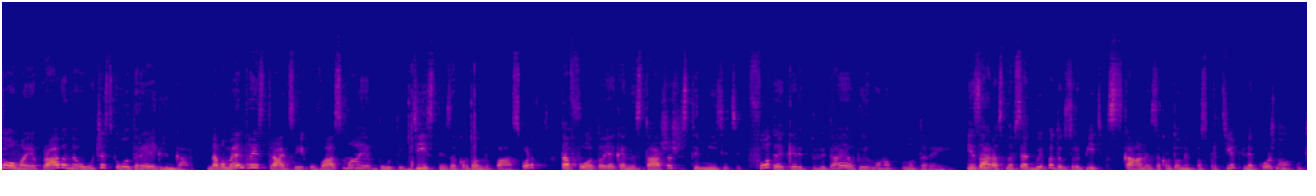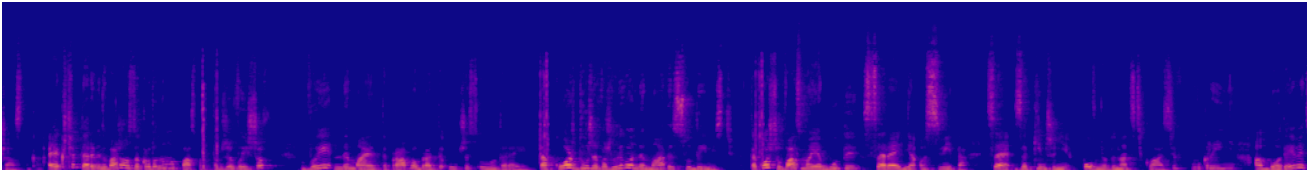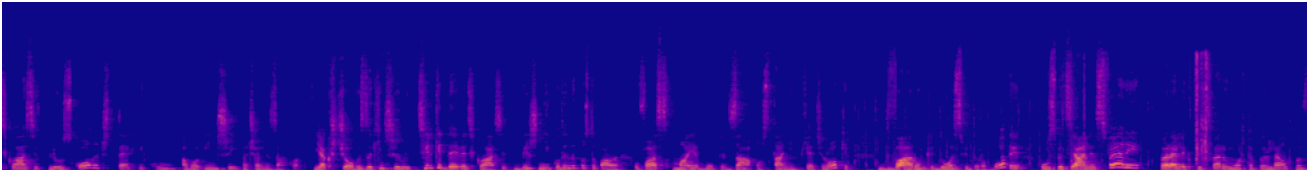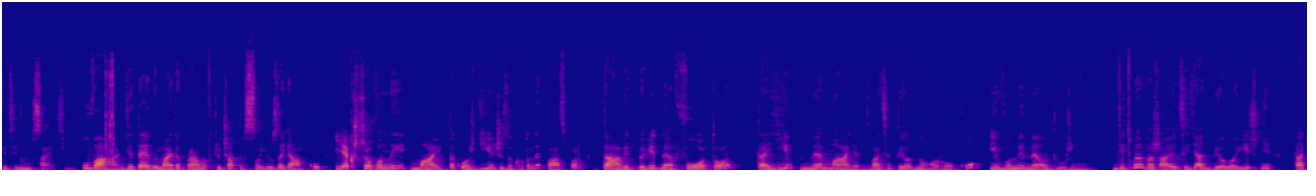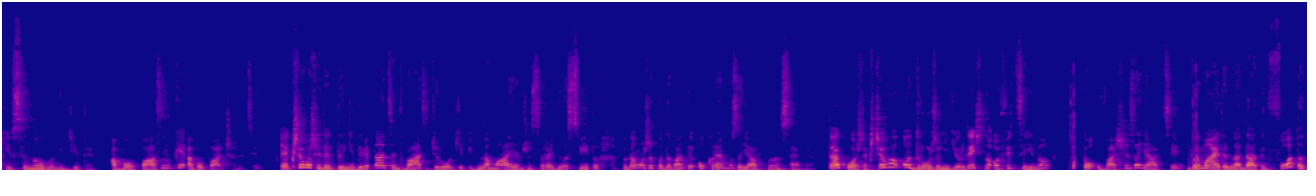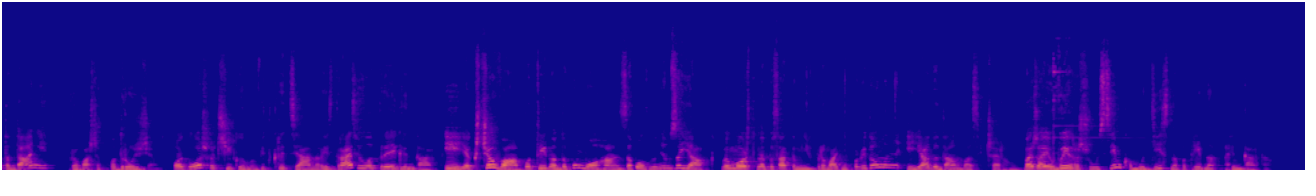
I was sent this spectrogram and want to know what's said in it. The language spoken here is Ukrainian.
Хто має право на участь у лотереї Green Card? На момент реєстрації у вас має бути дійсний закордонний паспорт та фото, яке не старше 6 місяців, фото, яке відповідає вимогам лотереї. І зараз на всяк випадок зробіть скани закордонних паспортів для кожного учасника. А якщо термін вашого закордонного паспорта вже вийшов, ви не маєте права брати участь у лотереї. Також дуже важливо не мати судимість. Також у вас має бути середня освіта. Це закінчені повні 11 класів в Україні або 9 класів плюс коледж, технікум або інший навчальний заклад. Якщо ви закінчили тільки 9 класів, більш нікуди не поступали, у вас має бути за останні 5 років 2 роки досвіду роботи у спеціальній сфері. Перелік цих сфер ви можете переглянути на офіційному сайті. Увага! Дітей ви маєте право включати в свою заявку, якщо вони мають також діючий закордонний паспорт та відповідне фото. Та їм немає 21 року і вони не одружені. Дітьми вважаються як біологічні, так і всиновлені діти, або пасенки, або падчериці. Якщо вашій дитині 19-20 років і вона має вже середню освіту, вона може подавати окрему заявку на себе. Також, якщо ви одружені юридично офіційно, то у вашій заявці ви маєте надати фото та дані про ваше подружжя. Отож, очікуємо відкриття на реєстрацію лотереї Green Card. І якщо вам потрібна допомога з заповненням заявки, ви можете написати мені в приватні повідомлення, і я додам вас в чергу. Бажаю виграшу усім, кому дійсно потрібна грін-карта.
